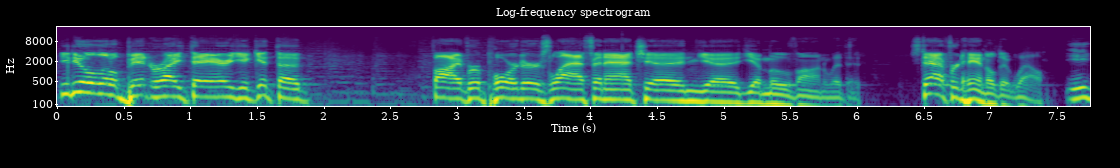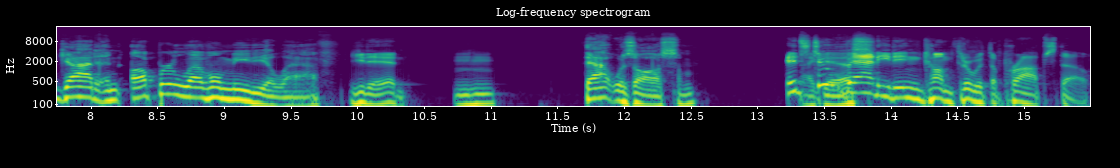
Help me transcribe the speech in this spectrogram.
You do a little bit right there. You get the five reporters laughing at you, and you you move on with it. Stafford handled it well. He got an upper level media laugh. You did. Mm-hmm. That was awesome. It's I too guess. bad he didn't come through with the props, though.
